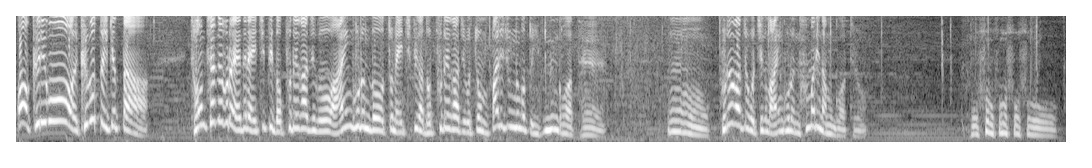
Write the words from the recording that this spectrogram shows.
어, 그리고 그것도 있겠다. 전체적으로 애들 HP 너프 돼가지고 아인고른도 좀 HP가 너프 돼가지고 좀 빨리 죽는 것도 있는 것 같아. 어 그래가지고 지금 아인고른 한 마리 남은 것 같아요. 호호호호호.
